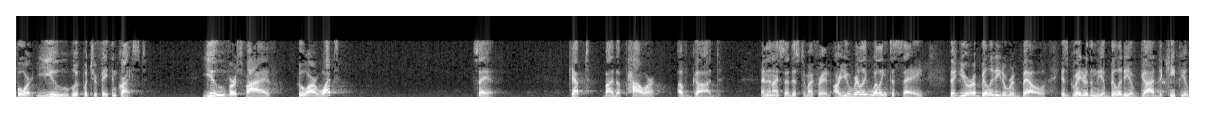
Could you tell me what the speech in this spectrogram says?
for you who have put your faith in Christ. You, verse 5, who are what? Say it. Kept by the power of God. And then I said this to my friend Are you really willing to say that your ability to rebel is greater than the ability of God to keep you?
